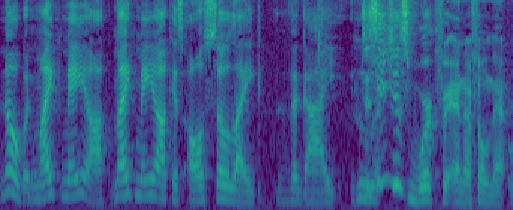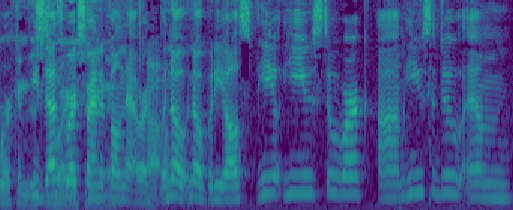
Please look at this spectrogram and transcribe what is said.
No, but Mike Mayock. Mike Mayock is also like the guy who Does he just work for NFL Network? And this he does work for NFL it? Network, Oh. but no, no, but he also he he used to work. Um, he used to do um,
